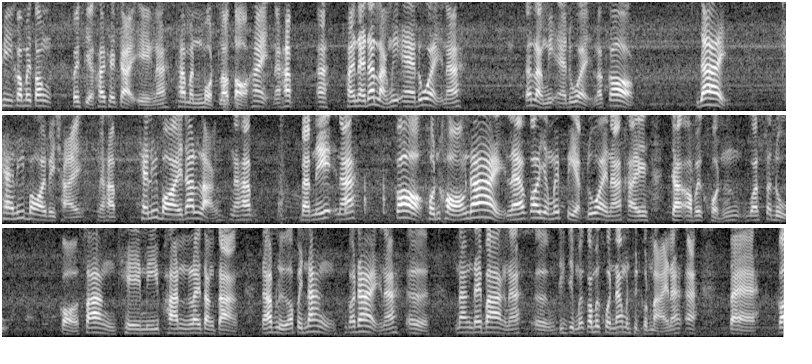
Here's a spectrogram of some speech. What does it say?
พี่ๆก็ไม่ต้องไปเสียค่าใช้จ่ายเองนะ ถ้ามันหมดเราต่อให้นะครับอะภายในด้านหลังมีแอร์ด้วยนะ ด้านหลังมีแอร์ด้วย แล้วก็ได้แคลรี่บอยไปใช้นะครับแคลรี่บอยด้านหลังนะครับ แบบนี้นะ ก็ขนของได้แล้วก็ยังไม่เปียกด้วยนะ ใครจะเอาไปขนวัสดุก่อสร้างเคมีพันอะไรต่างๆ นะครับหรือเอาไปนั่งก็ได้นะเออนั่งได้บ้างนะเออจริงๆมันก็ไม่ควรนั่งมันผิดกฎหมายนะอะแต่ก็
